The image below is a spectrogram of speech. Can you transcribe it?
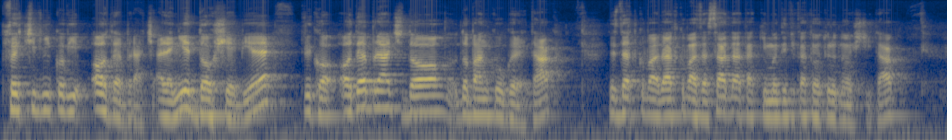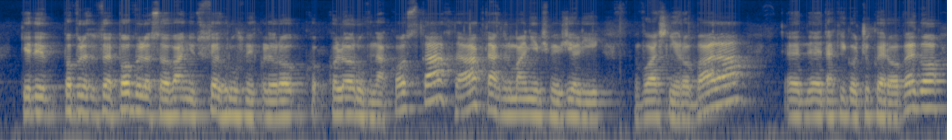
przeciwnikowi odebrać, ale nie do siebie, tylko odebrać do, do banku gry, tak? To jest dodatkowa, dodatkowa zasada, taki modyfikator trudności, tak? Kiedy po, po wylosowaniu trzech różnych kolorów na kostkach, tak, tak, normalnie byśmy wzięli właśnie robala, takiego jokerowego,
